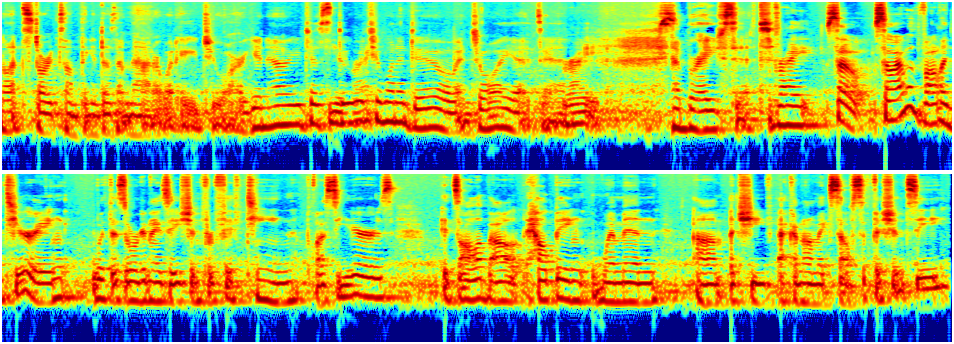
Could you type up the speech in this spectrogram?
not start something. It doesn't matter what age you are. You know, you just You're do right. what you want to do, enjoy it, and Right. embrace it. Right. So so I was volunteering with this organization for 15 plus years. It's all about helping women um, achieve economic self sufficiency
